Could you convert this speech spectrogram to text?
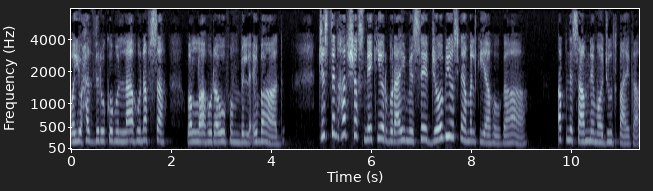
و یحذرکم اللہ نفسہ اللہ رعف بال عباد جس دن ہر شخص نیکی اور برائی میں سے جو بھی اس نے عمل کیا ہوگا، اپنے سامنے موجود پائے گا.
